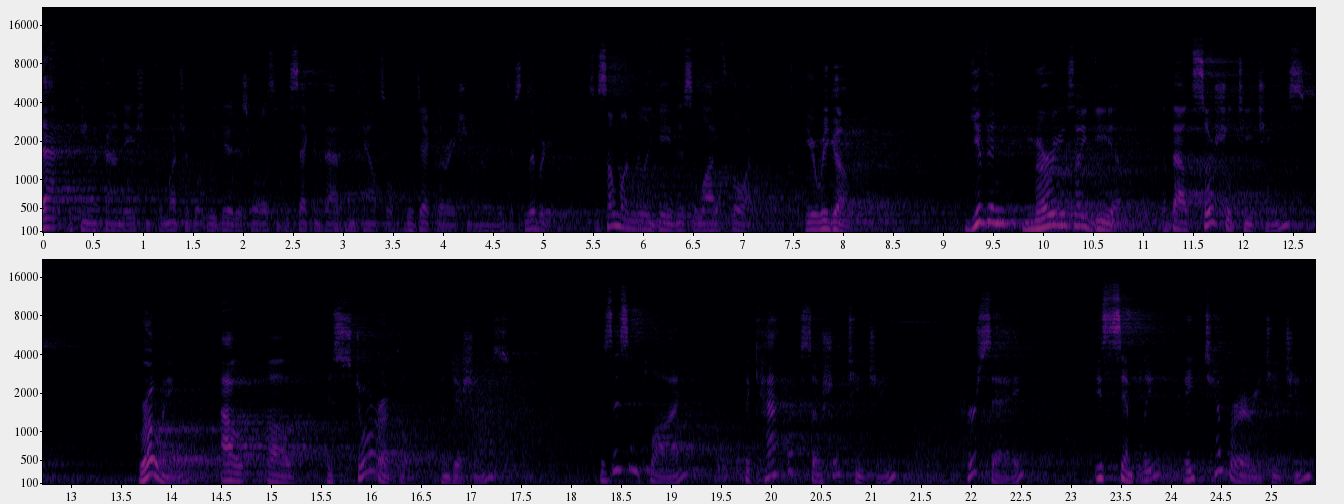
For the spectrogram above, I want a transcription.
that became a foundation for much of what we did, as well as the Second Vatican Council, the Declaration of Religious Liberty. So someone really gave this a lot of thought. Here we go. Given Murray's idea about social teachings growing out of historical conditions, does this imply that Catholic social teaching, per se, is simply a temporary teaching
